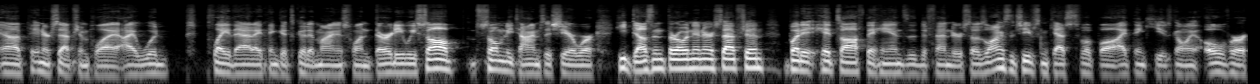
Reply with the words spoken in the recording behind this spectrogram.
uh, interception play. I would play that. I think it's good at minus 130. We saw so many times this year where he doesn't throw an interception, but it hits off the hands of the defender. So as long as the Chiefs can catch the football, I think he's going over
